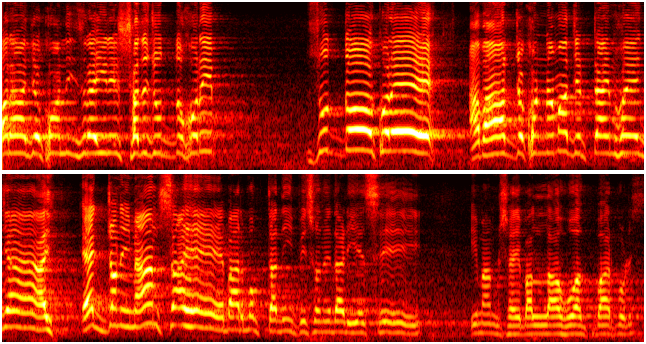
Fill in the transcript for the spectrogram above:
ওরা যখন ইসরায়েলের সাথে যুদ্ধ করে যুদ্ধ করে, আবার যখন নামাজের টাইম হয়ে যায়, একজন ইমাম সাহেব আর মুক্তাদি পিছনে দাঁড়িয়েছে। ইমাম সাহেব আল্লাহ আকবার পড়েছে,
